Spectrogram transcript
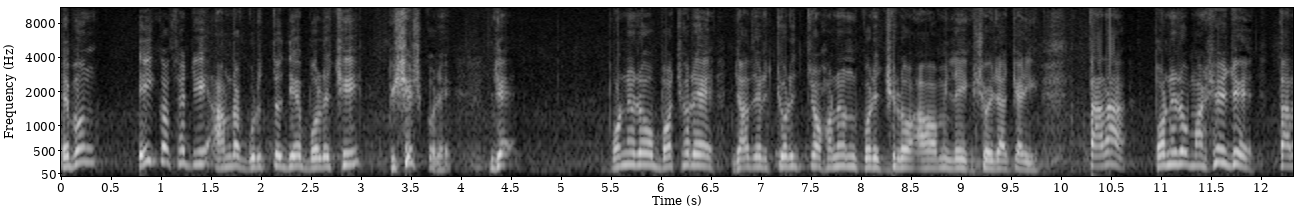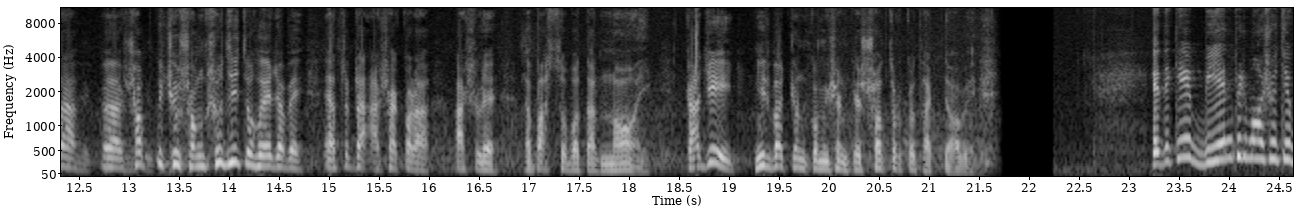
এবং এই কথাটি আমরা গুরুত্ব দিয়ে বলেছি, বিশেষ করে যে পনেরো বছরে যাদের চরিত্র হনন করেছিল আওয়ামী লীগ স্বৈরাচারী, তারা পনেরো মাসে যে তারা সব কিছু সংশোধিত হয়ে যাবে, এতটা আশা করা আসলে বাস্তবতা নয়। কাজেই নির্বাচন কমিশনকে সতর্ক থাকতে হবে। এদিকে বিএনপির মহাসচিব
